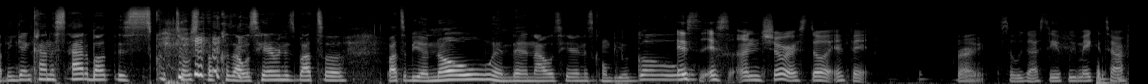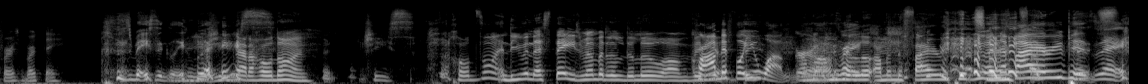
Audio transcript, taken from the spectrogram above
I've been getting kind of sad about this crypto stuff because I was hearing it's about to about to be a no, and then I was hearing it's gonna be a go. It's it's unsure. It's still an infant. right. So we gotta see if we make it to our first birthday. It's basically. you, you gotta hold on Jeez. Hold on. Do you in that stage? Remember the, the little um video? Crawl before you walk, girl. I'm, I'm, in right. the, little- I'm in the fiery pits. you in the man. fiery pits, right?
